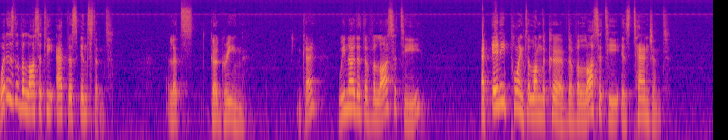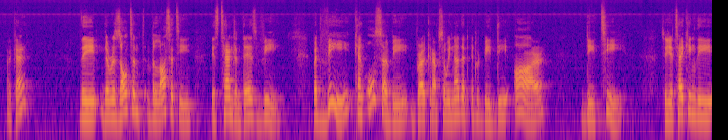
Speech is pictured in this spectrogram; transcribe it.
What is the velocity at this instant? Let's go green. Okay? we know that the velocity at any point along the curve, the velocity is tangent. Okay? The, the resultant velocity is tangent. There's v. But v can also be broken up, so we know that it would be dr dt. So you're taking the,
